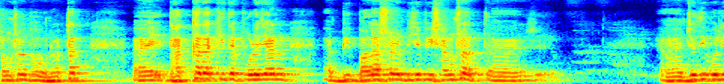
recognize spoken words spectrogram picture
সংসদ ভবন। অর্থাৎ ধাক্কাধাক্কিতে পড়ে যান বালাসোরের বিজেপি সাংসদ যদি বলি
